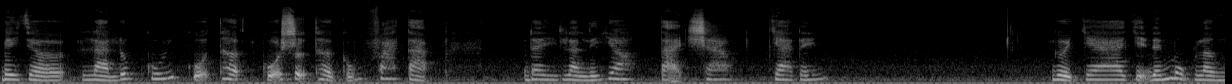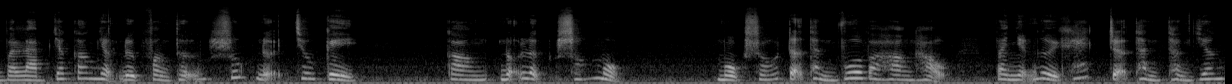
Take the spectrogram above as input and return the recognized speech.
Bây giờ là lúc cuối của thờ, của sự thờ cúng pha tạp. Đây là lý do tại sao cha đến người cha chỉ đến một lần và làm cho con nhận được phần thưởng suốt nửa chu kỳ. Con nỗ lực số một. Một số trở thành vua và hoàng hậu và những người khác trở thành thần dân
